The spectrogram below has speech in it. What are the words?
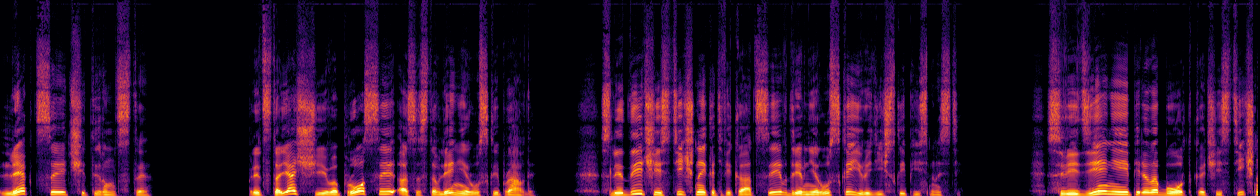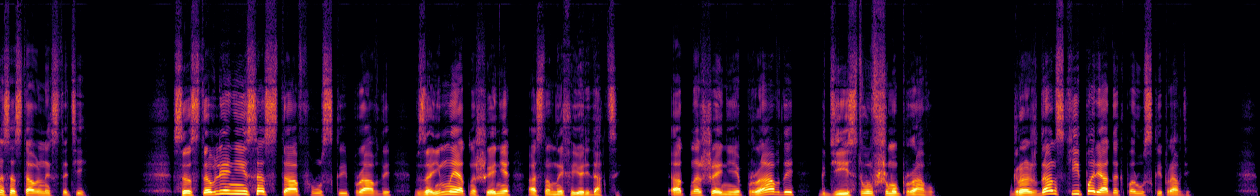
Лекция 14. Предстоящие вопросы о составлении русской правды. Следы частичной кодификации в древнерусской юридической письменности. Сведение и переработка частично составленных статей. Составление и состав русской правды, взаимные отношения основных ее редакций. Отношение правды к действовавшему праву. Гражданский порядок по русской правде.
